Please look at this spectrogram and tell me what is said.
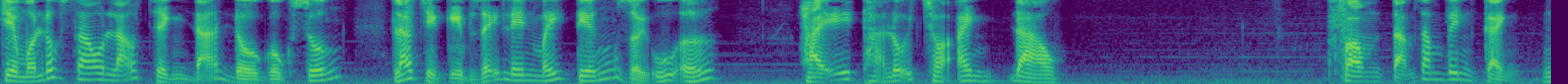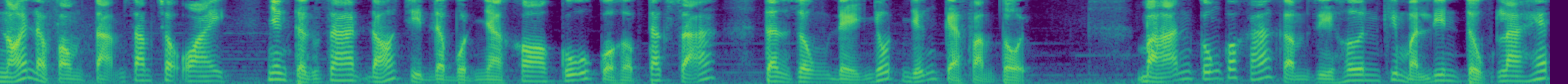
Chỉ một lúc sau lão Trình đã đổ gục xuống. Lão chỉ kịp dãy lên mấy tiếng rồi ú ớ. Hãy thả lỗi cho anh, Đào. Phòng tạm giam bên cạnh, nói là phòng tạm giam cho oai, nhưng thực ra đó chỉ là một nhà kho cũ của hợp tác xã, tận dụng để nhốt những kẻ phạm tội. Bà Hãn cũng có khá khẩm gì hơn khi mà liên tục la hét,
